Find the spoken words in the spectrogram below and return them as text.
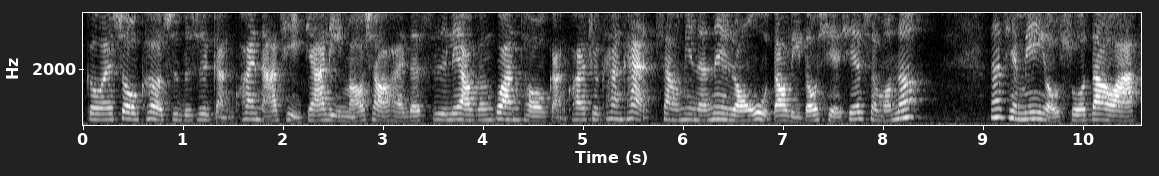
各位授课是不是赶快拿起家里毛小孩的饲料跟罐头，赶快去看看上面的内容物到底都写些什么呢？那前面有说到啊，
